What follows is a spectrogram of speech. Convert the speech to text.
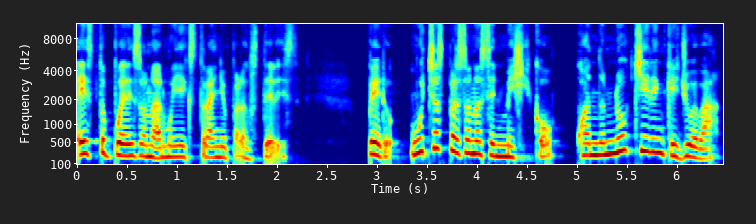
Esto puede sonar muy extraño para ustedes, pero muchas personas en México, cuando no quieren que llueva,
